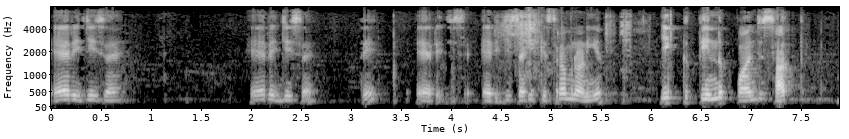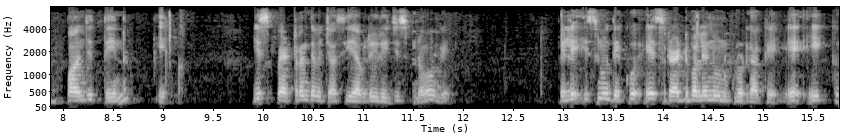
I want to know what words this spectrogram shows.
ਇਹ ਰਿਜਿਸ ਹੈ, ਇਹ ਰਿਜਿਸ ਹੈ ਤੇ ਇਹ ਰਿਜਿਸ ਹੈ। ਇਹ ਰਿਜਿਸ ਅਸੀਂ ਕਿਸ ਤਰ੍ਹਾਂ ਬਣਾਉਣੀ ਹੈ? 1 3 5 7 5 3 1 ਇਸ ਪੈਟਰਨ ਦੇ ਵਿੱਚ ਅਸੀਂ ਐਵਰੀ ਰਿਜਿਸ ਬਣਾਵਾਂਗੇ। ਪਹਿਲੇ ਇਸ ਨੂੰ ਦੇਖੋ ਇਸ ਰੈੱਡ ਵਾਲੇ ਨੂੰ ਇਨਕਲੂਡ ਕਰਕੇ ਇਹ 1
